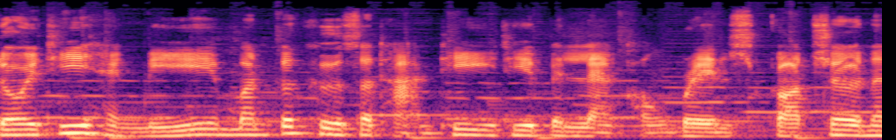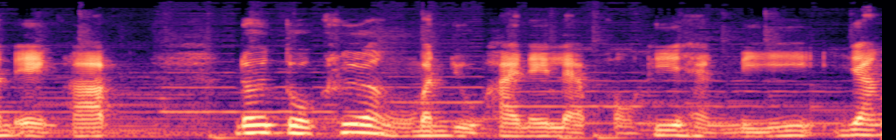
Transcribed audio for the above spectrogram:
โดยที่แห่งนี้มันก็คือสถานที่ที่เป็นแหล่งของ Brain Scorcher นั่นเองครับ โดยตัวเครื่องมันอยู่ภายในแลบของที่แห่งนี้ยัง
